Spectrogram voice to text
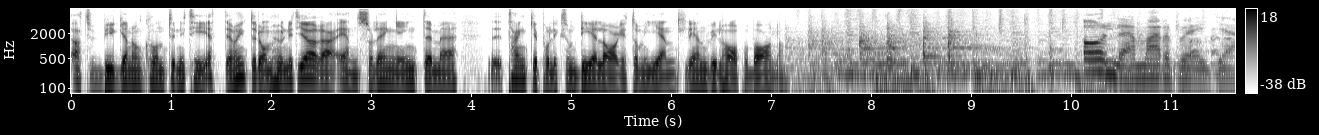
att bygga någon kontinuitet, det har inte de hunnit göra än så länge, inte med tanke på liksom det laget de egentligen vill ha på banan. Hola Marbella.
